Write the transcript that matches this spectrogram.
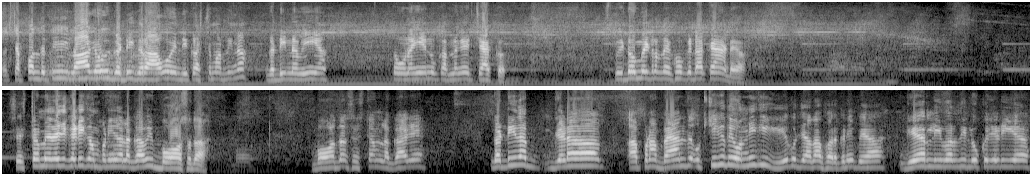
ਤੇ ਚੱਪਲ ਦਿੱਤੀ ਹੋਈ ਲਾ, ਕਿਉਂਕਿ ਗੱਡੀ ਖਰਾਬ ਹੋ ਜਾਂਦੀ ਕਸਟਮਰ ਦੀ ਨਾ, ਗੱਡੀ ਨਵੀਂ ਆ। ਤਾਂ ਹੁਣ ਅਸੀਂ ਇਹਨੂੰ ਕਰਨਗੇ ਚੈੱਕ ਸਪੀਡੋਮੀਟਰ ਦੇਖੋ ਕਿੱਡਾ ਘੈਂਟ ਆ। ਸਿਸਟਮ ਇਹਦੇ ਚ ਕਿਹੜੀ ਕੰਪਨੀ ਦਾ ਲੱਗਾ ਵੀ ਬੌਸ ਦਾ? ਬੌਸ ਦਾ ਸਿਸਟਮ ਲੱਗਾ ਜੇ। ਗੱਡੀ ਦਾ ਜਿਹੜਾ ਆਪਣਾ ਬੈਂਡ ਉੱਚੀ ਤੇ ਉਨੀ ਕੀ ਹੈ ਕੋਈ ਜ਼ਿਆਦਾ ਫ਼ਰਕ ਨਹੀਂ ਪਿਆ। ਗੇਅਰ ਲੀਵਰ ਦੀ ਲੁੱਕ ਜਿਹੜੀ ਹੈ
